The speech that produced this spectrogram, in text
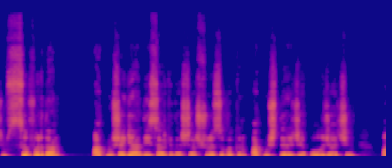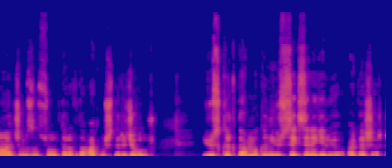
Şimdi sıfırdan 60'a geldiyse arkadaşlar şurası bakın 60 derece olacağı için A açımızın sol tarafı da 60 derece olur. 140'tan bakın 180'e geliyor. Arkadaşlar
